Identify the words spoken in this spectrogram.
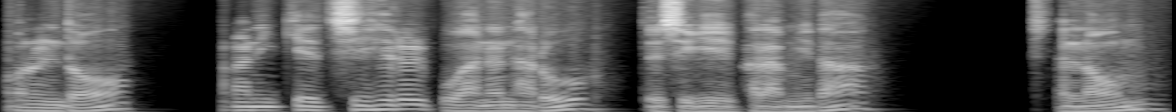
오늘도 하나님께 지혜를 구하는 하루 되시기 바랍니다. 샬롬.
